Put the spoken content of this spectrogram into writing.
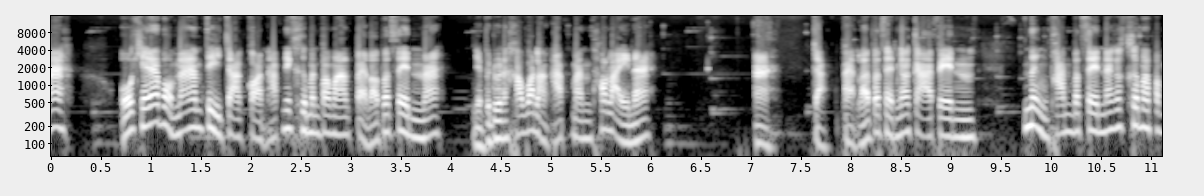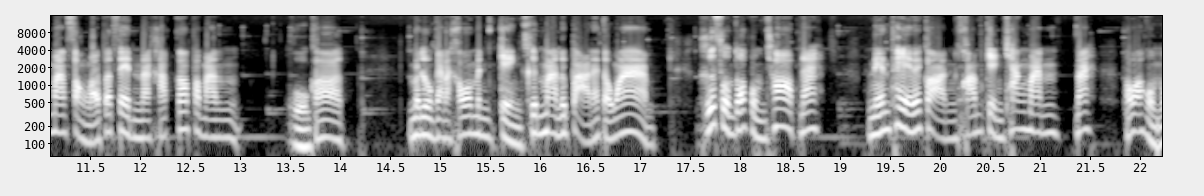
อะโอเคนะผมนะอันติจากก่อนอัพนี่คือมันประมาณ 800%นะเดี๋ยวไปดูนะครับว่าหลังอัพมันเท่าไหร่นะอะจาก 800%ก็กลายเป็น 1,000%นะก็ขึ้นมาประมาณ 200%นะครับก็ประมาณโหก็ไม่รู้กันนะครับว่ามันเก่งขึ้นมากหรือเปล่านะแต่ว่า คือส่วนตัวผมชอบนะ เน้นเทไว้ก่อนความเก่งช่างมันนะ เพราะว่าผม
